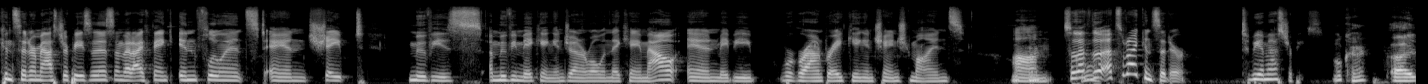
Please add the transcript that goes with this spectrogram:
consider masterpieces and that I think influenced and shaped movies, a movie making in general when they came out and maybe were groundbreaking and changed minds. Um, so that's Cool. that's what I consider to be a masterpiece. Okay. Uh,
